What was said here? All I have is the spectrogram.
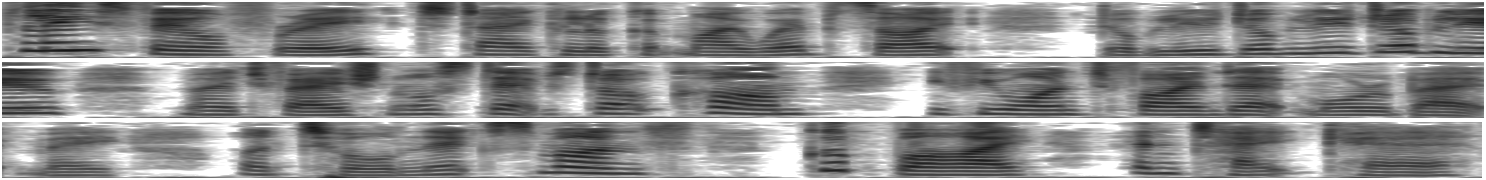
Please feel free to take a look at my website, www.motivationalsteps.com, if you want to find out more about me. Until next month, goodbye and take care.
